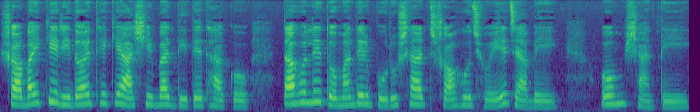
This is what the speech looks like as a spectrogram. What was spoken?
সবাইকে হৃদয় থেকে আশীর্বাদ দিতে থাকো, তাহলে তোমাদের পুরুষার্থ সহজ হয়ে যাবে। ওম শান্তি।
